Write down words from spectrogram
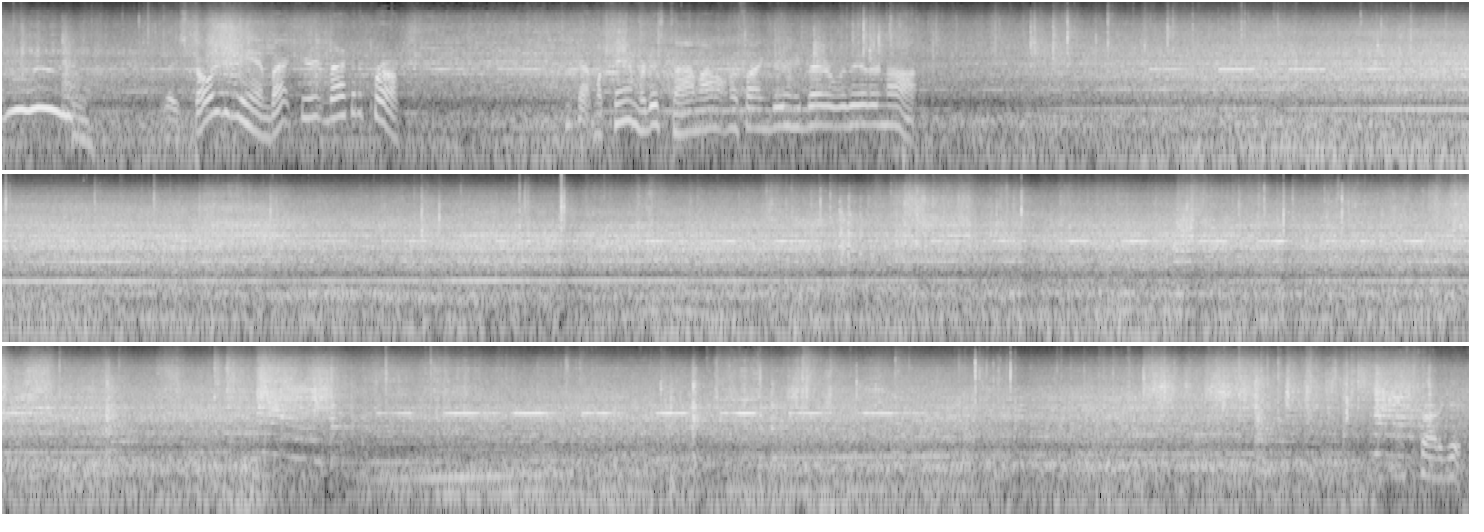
They started again, back here at back of the property. I got my camera this time. I don't know if I can do any better with it or not. Try to get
